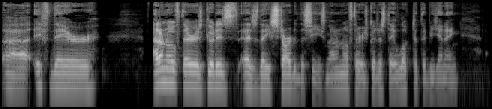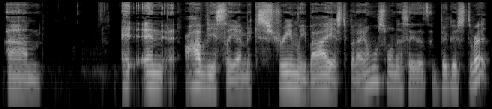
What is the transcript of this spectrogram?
uh, if they're I don't know if they're as good as as they started the season. I don't know if they're as good as they looked at the beginning. Um, and obviously, I'm extremely biased, but I almost want to say that the biggest threat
